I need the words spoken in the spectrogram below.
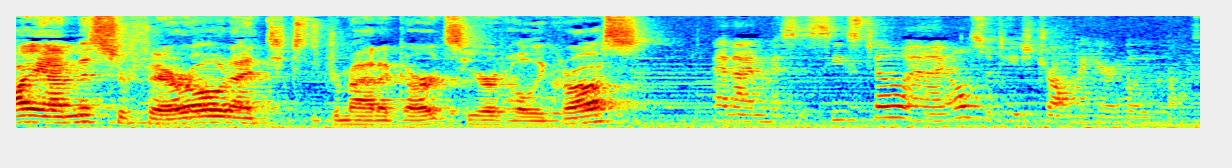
Hi, I'm Mr. Farrow and I teach the dramatic arts here at Holy Cross. And I'm Mrs. Sisto and I also teach drama here at Holy Cross.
